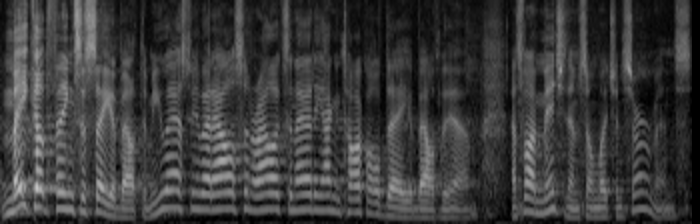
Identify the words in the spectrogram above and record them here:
make up things to say about them. You ask me about Allison or Alex and Addie, I can talk all day about them. That's why I mention them so much in sermons.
